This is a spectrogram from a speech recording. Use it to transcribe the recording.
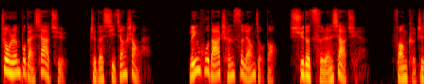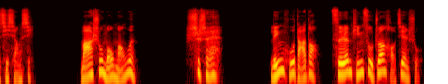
众人不敢下去，只得细将上来。林狐达沉思良久，道：“须得此人下去，方可知其详细。”麻叔谋忙问：“是谁？”灵狐达道。此人平素专好剑术，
